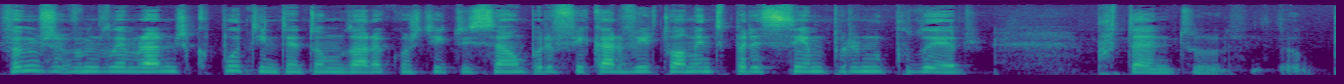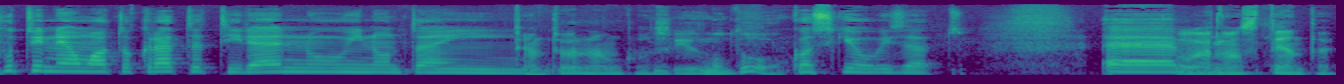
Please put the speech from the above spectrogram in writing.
vamos, vamos lembrar-nos que Putin tentou mudar a Constituição para ficar virtualmente para sempre no poder. Portanto, Putin é um autocrata tirano e não tem. Tentou, não, conseguiu. Mudou. Conseguiu, exato. Ah, Lá não se tenta.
